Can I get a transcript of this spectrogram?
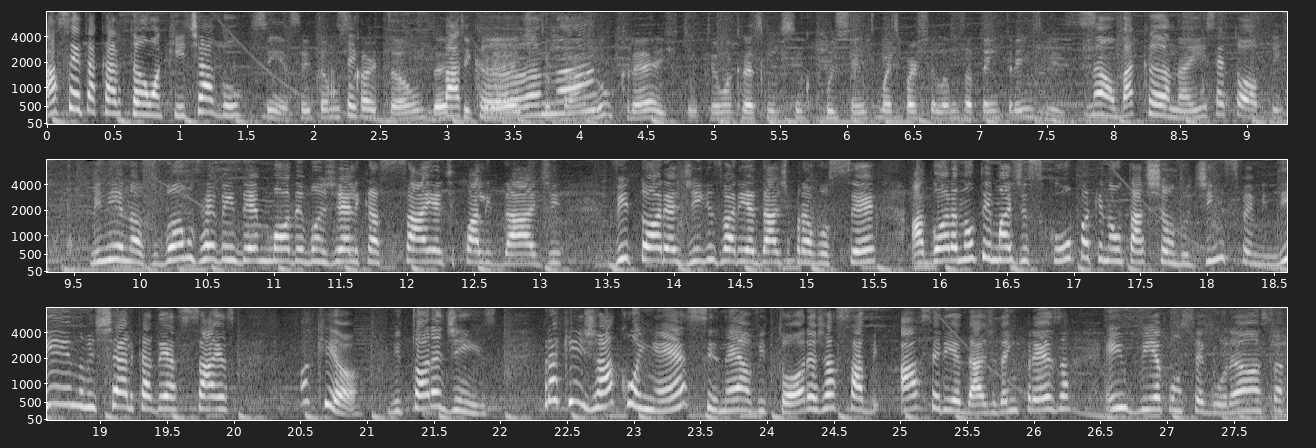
Aceita cartão aqui, Thiago? Sim, aceitamos Aceita- cartão, débito e crédito, tá? No crédito tem um acréscimo de 5%, mas parcelamos até em três vezes. Não, bacana, isso é top. Meninas, vamos revender moda evangélica, saia de qualidade. Vitória Jeans, variedade pra você. Agora não tem mais desculpa que não tá achando jeans feminino. Michele, cadê as saias? Aqui, ó, Vitória Jeans. Pra quem já conhece, né, a Vitória, já sabe a seriedade da empresa, envia com segurança,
